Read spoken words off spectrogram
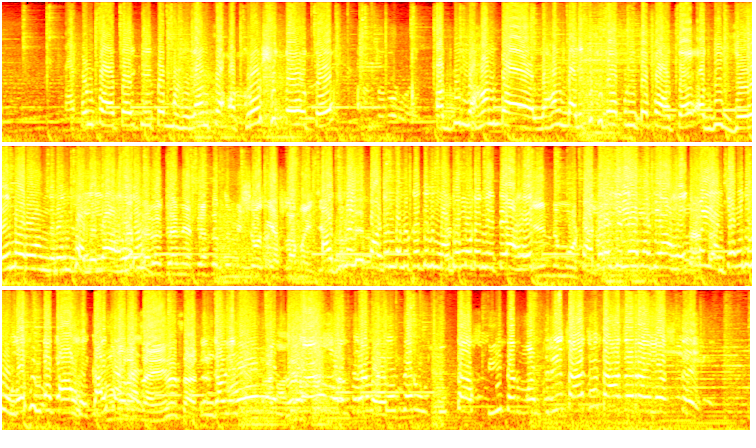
आपण पाहताय की इथं महिलांचा आक्रोश इथं होतं अगदी लहान बा लहान बालिका सुद्धा आपण इथं पाहताय. अगदी जोळे मारो आंदोलन झालेलं आहे. तर त्या नेत्याचा तुम्ही शोध घेतला पाहिजे. अजूनही पाटण तालुक्यातील मोठे मोठे नेते हे आहेत सातारा. जिल्ह्यामध्ये आहेत. मग यांच्यामध्ये उदासीनता काय आहे? काय. सांगाल? हिंगवली मंत्र्यामध्ये जर उत्सुकता असती तर मंत्री ताजे ताजे राहिले असते.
